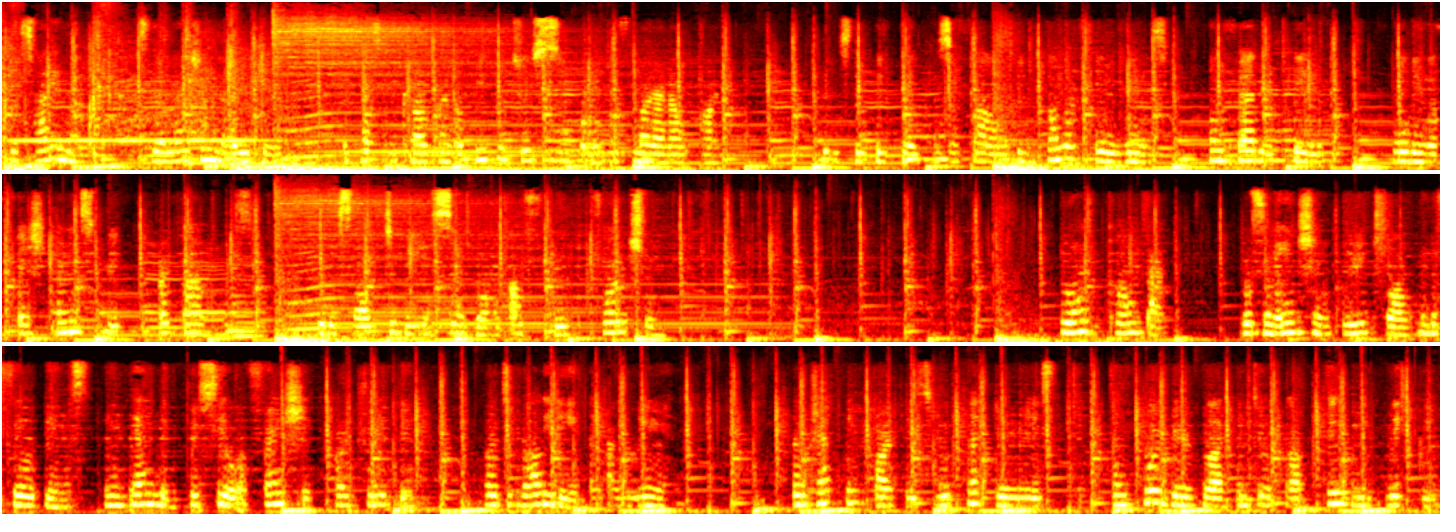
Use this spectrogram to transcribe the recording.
The Sarimanok is the legendary bird that has become an ubiquitous symbol of Maranao It is depicted as a fowl with colorful wings and feathered tail, holding a fish in its beak or talons. It is said to be a symbol of good fortune. Blood compact was an ancient ritual in the Philippines intended to seal a friendship or treaty or to validate an agreement. Contracting parties would cut their wrists and pour their blood into a cup filled with liquid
